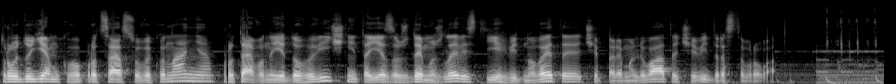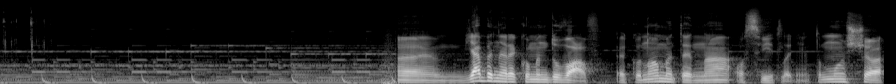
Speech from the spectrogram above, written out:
трудоємкого процесу виконання, проте вони є довговічні та є завжди можливість їх відновити, чи перемалювати, чи відреставрувати. Я би не рекомендував економити на освітленні, тому що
